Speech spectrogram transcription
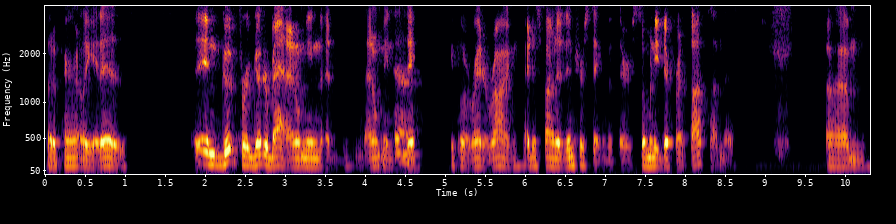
but apparently it is. In good for good or bad i don't mean that i don't mean to say people are right or wrong. I just found it interesting that there's so many different thoughts on this. Um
